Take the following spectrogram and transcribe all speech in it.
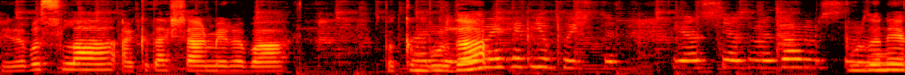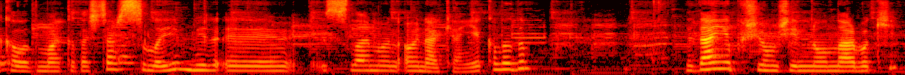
Merhaba Sıla. Arkadaşlar merhaba. Bakın burada Anne, hep yapıştı. Biraz burada ne yakaladım arkadaşlar? Sıla'yı e, slime oyn- oynarken yakaladım. Neden yapışıyormuş eline onlar bakayım?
